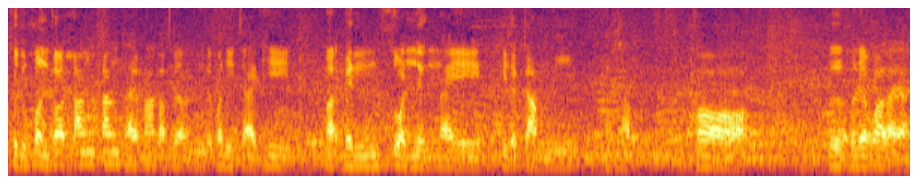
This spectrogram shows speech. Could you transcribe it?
คือทุกคนก็ตั้งตั้งใจมากกับเรื่องนี้ แล้วก็ดีใจที่มาเป็นส่วนหนึ่งในกิจกรรมนี้นะครับ ก็คือเขาเรียกว่าอะไรอะ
